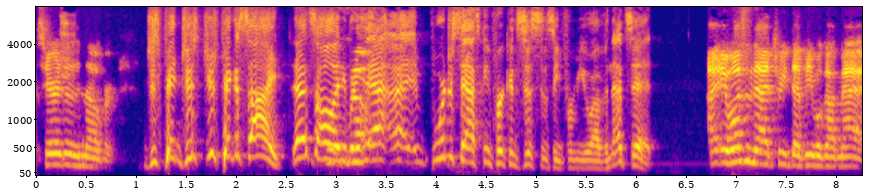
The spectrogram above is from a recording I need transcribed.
Series isn't over. Just pick, just just pick a side. That's all anybody. No. we're just asking for consistency from you, Evan. That's it. I, it wasn't that tweet that people got mad.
